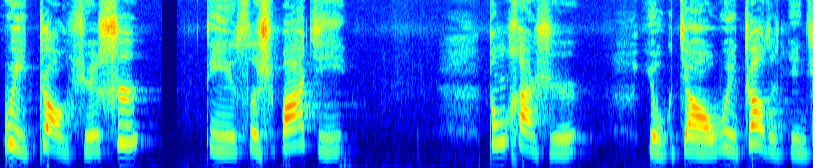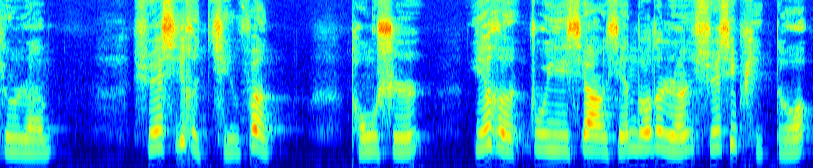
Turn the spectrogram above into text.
魏赵学诗》第四十八集。东汉时，有个叫魏赵的年轻人，学习很勤奋，同时也很注意向贤德的人学习品德。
